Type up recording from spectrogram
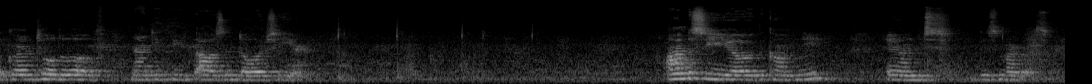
a grand total of $93,000 a year. I'm the CEO of the company and this is my resume.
